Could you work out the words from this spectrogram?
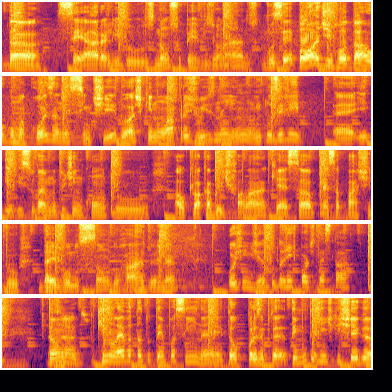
da seara ali dos não supervisionados, você pode rodar alguma coisa nesse sentido, acho que não há prejuízo nenhum. Inclusive, é, e, e isso vai muito de encontro ao que eu acabei de falar, que é essa, essa parte do, da evolução do hardware, né? Hoje em dia tudo a gente pode testar. Então, Exato. que não leva tanto tempo assim, né? Então, por exemplo, tem muita gente que chega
